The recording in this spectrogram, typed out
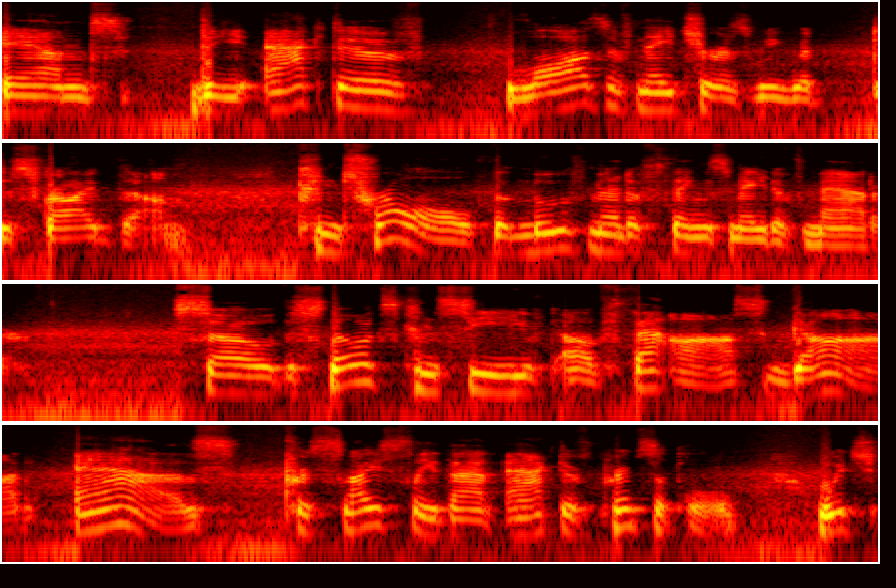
And the active laws of nature, as we would describe them, control the movement of things made of matter. So the Stoics conceived of theos, God, as precisely that active principle which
